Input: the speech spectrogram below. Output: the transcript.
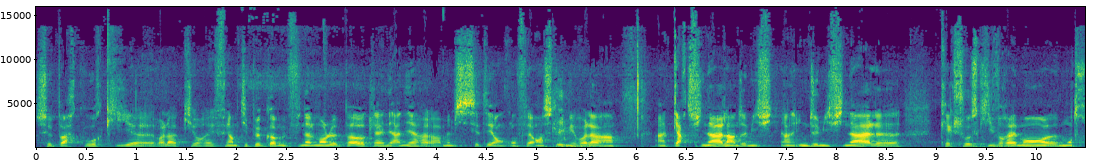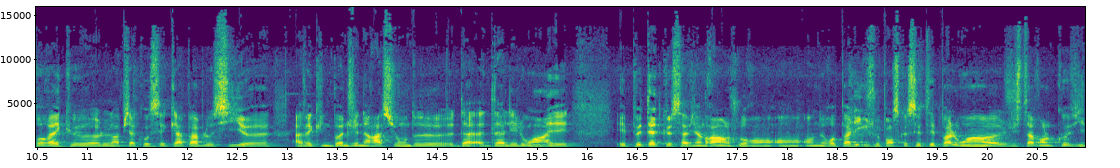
ce parcours qui, euh, voilà, qui aurait fait un petit peu comme finalement le PAOK l'année dernière. Alors même si c'était en Conférence League, mais voilà, un, quart de finale, une demi-finale euh, quelque chose qui vraiment montrerait que l'Olympiakos est capable aussi, avec une bonne génération, d'aller loin. Et, peut-être que ça viendra un jour en, Europa League. Je pense que c'était pas loin, juste avant le Covid,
